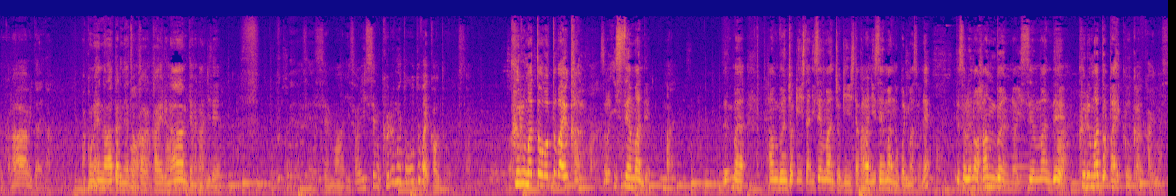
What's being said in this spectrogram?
れかなみたいな。あこの辺の辺りのやつをかまあ買えるなみたいな感じで。どうですかね1000万その1000万車とオートバイ買うと思います車とオートバイを買う。はいその1000万で。はい。でまあ半分貯金した2000万貯金したから2000万残りますよねでそれの半分の1000万ではい。車とバイクを買う。買います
